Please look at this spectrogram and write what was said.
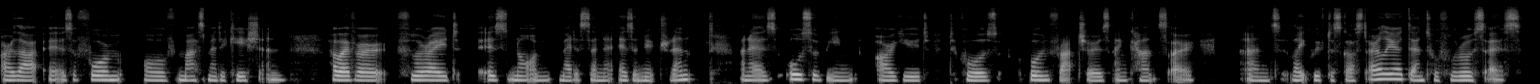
are that it is a form of mass medication. However, fluoride is not a medicine, it is a nutrient, and it has also been argued to cause bone fractures and cancer, and like we've discussed earlier, dental fluorosis,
